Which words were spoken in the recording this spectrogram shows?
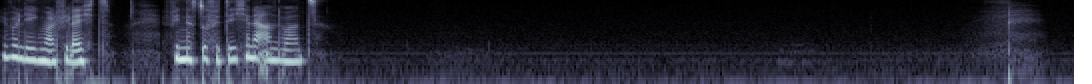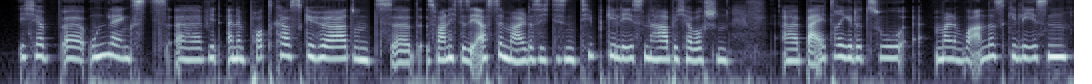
Überleg mal, vielleicht findest du für dich eine Antwort. Ich habe äh, unlängst äh, einen Podcast gehört und äh, es war nicht das erste Mal, dass ich diesen Tipp gelesen habe. Ich habe auch schon äh, Beiträge dazu mal woanders gelesen.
